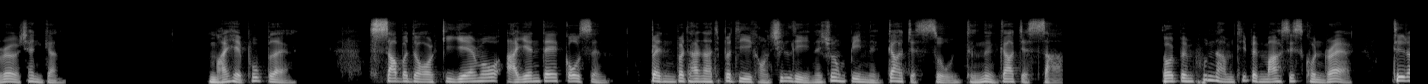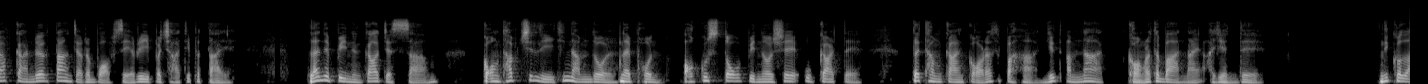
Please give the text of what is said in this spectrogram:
เรอร์เช่นกัน หมายเหตุผู้แปลซัลบาดอร์กิเยร์โมอาเยนเดโกเซนส์เป็นประธานาธิบดีของชิลีในช่วงปี 1970 ถึง 1973 โดยเป็นผู้นำที่เป็นมาร์กซิสคนแรก ที่รับการเลือกตั้งจากระบอบเสรีประชาธิปไตย และในปี 1973 กองทัพชิลีที่นำโดยนายพลออกุสโตปิโนเชอุกาเตได้ทำการก่อรัฐประหารยึดอำนาจของรัฐบาลนายอาเยนเด นิโคไลเ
